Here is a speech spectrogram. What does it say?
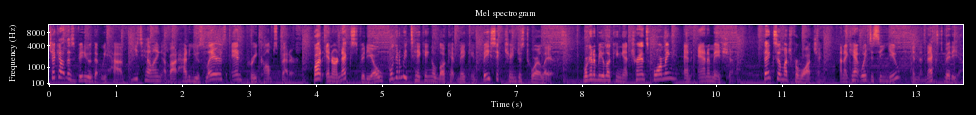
check out this video that we have detailing about how to use layers and pre-comps better. But in our next video, we're going to be taking a look at making basic changes to our layers. We're going to be looking at transforming and animation. Thanks so much for watching, and I can't wait to see you in the next video.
